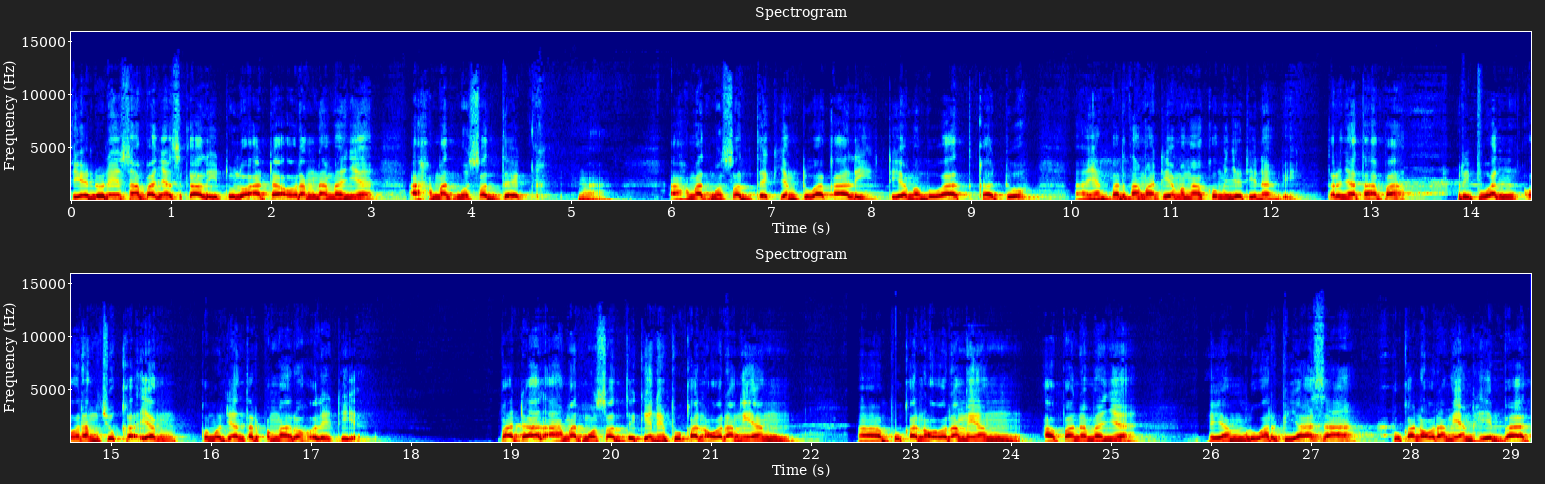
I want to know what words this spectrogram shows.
Di Indonesia banyak sekali. Dulu ada orang namanya Ahmad Musaddek. Nah, Ahmad Musaddek yang dua kali dia membuat gaduh. Nah, yang pertama dia mengaku menjadi nabi. Ternyata apa? Ribuan orang juga yang kemudian terpengaruh oleh dia. Padahal Ahmad Musaddiq ini bukan orang yang uh, bukan orang yang apa namanya yang luar biasa, bukan orang yang hebat,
